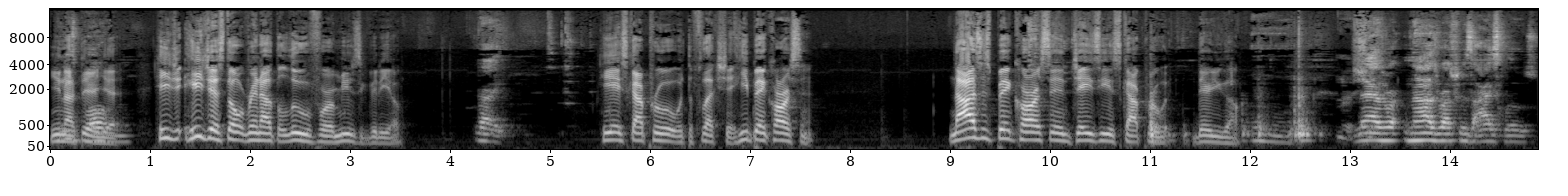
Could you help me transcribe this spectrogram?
You're not there balling. yet. He he just don't rent out the Louvre for a music video. Right. He ain't Scott Pruitt with the flex shit. He Ben Carson. Nas is Ben Carson. Jay Z is Scott Pruitt. There you go. Nas Nas rocks with his eyes closed.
